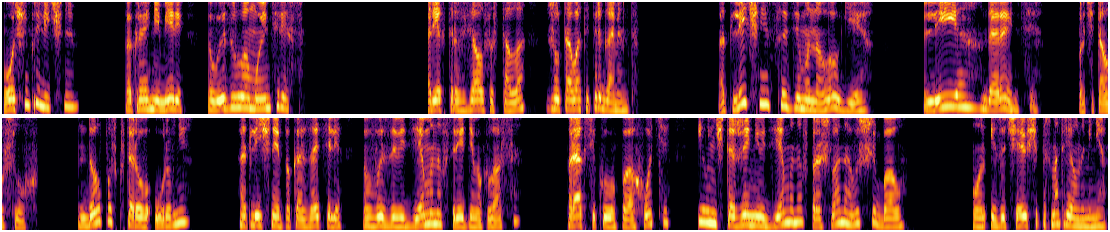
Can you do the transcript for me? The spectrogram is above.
Очень приличная. По крайней мере, вызвала мой интерес. Ректор взял со стола желтоватый пергамент. «Отличница демонологии. Лия Доренти», — прочитал вслух. «Допуск второго уровня. Отличные показатели в вызове демонов среднего класса Практику по охоте и уничтожению демонов прошла на высший бал. Он изучающе посмотрел на меня.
